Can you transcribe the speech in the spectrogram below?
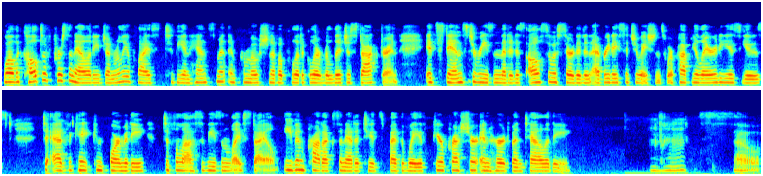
While the cult of personality generally applies to the enhancement and promotion of a political or religious doctrine, it stands to reason that it is also asserted in everyday situations where popularity is used to advocate conformity to philosophies and lifestyle, even products and attitudes by the way of peer pressure and herd mentality. Mm-hmm. So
